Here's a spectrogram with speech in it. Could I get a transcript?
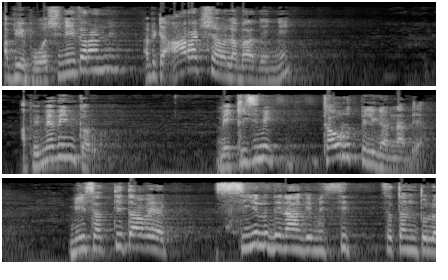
අපිව පෝෂණය කරන්නේ අපිට ආරක්ෂාව ලබා දෙන්නේ අපි මෙවින් කරුවා. මේ කිසිම කවුරුත් පිළිගන්නා දෙයක්. මේ සත්‍යතාවය සියලු දෙනාගේ මේ සිත් සතන් තුළ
